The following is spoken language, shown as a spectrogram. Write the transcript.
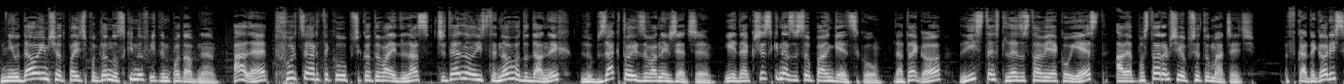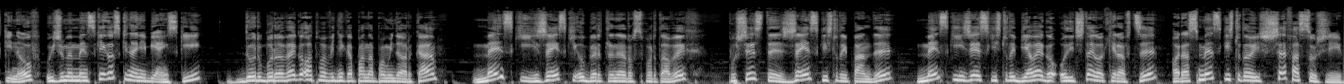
nie udało im się odpalić poglądu skinów i tym podobne. Ale twórcy artykułu przygotowali dla nas czytelną listę nowo dodanych lub zaktualizowanych rzeczy. Jednak wszystkie nazwy są po angielsku. Dlatego listę w tle zostawię jaką jest, ale postaram się ją przetłumaczyć. W kategorii skinów ujrzymy męskiego skina niebiański, durburowego odpowiednika pana pomidorka, męski i żeński ubiór trenerów sportowych, puszysty żeński strój pandy, męski i żeński strój białego ulicznego kierowcy oraz męski strój szefa sushi.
